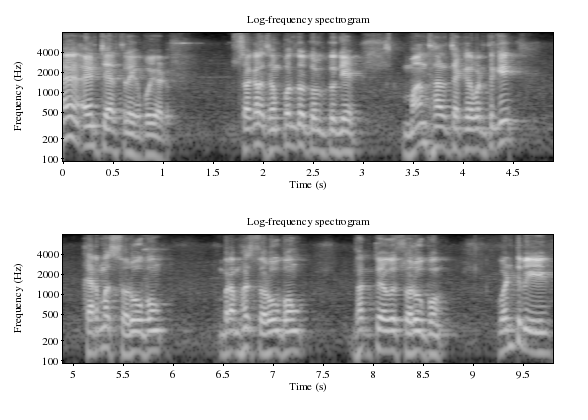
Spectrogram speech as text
ఆయన ఆయన చేర్చలేకపోయాడు. సకల సంపదతో తొలుతుగే మాంధాల చక్రవర్తికి కర్మస్వరూపం బ్రహ్మస్వరూపం భక్తియోగ స్వరూపం వంటివి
